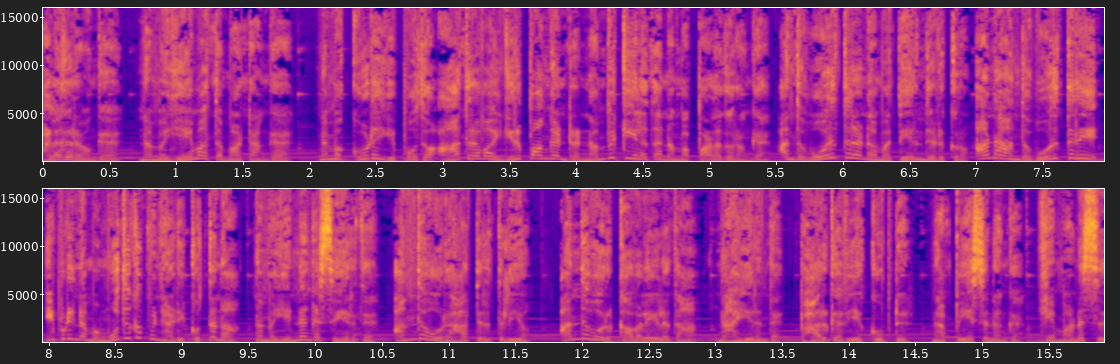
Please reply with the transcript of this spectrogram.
பழகுறவங்க நம்ம ஏமாத்த மாட்டாங்க. நம்ம கூட எப்போதும் ஆதரவா இருப்பாங்கன்ற நம்பிக்கையில தான் நம்ம பழகுறோங்க. அந்த ஒருத்தரை நம்ம தேர்ந்தெடுக்கிறோம். ஆனா அந்த ஒருத்தரே இப்படி நம்ம முதுகு பின்னாடி குத்துனா நம்ம என்னங்க செய்யறது? அந்த ஒரு ஆத்திரத்திலயும் அந்த ஒரு கவலையில தான் நான் இருந்தேன். பார்கவிய கூப்பிட்டு நான் பேசினங்க. என் மனசு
